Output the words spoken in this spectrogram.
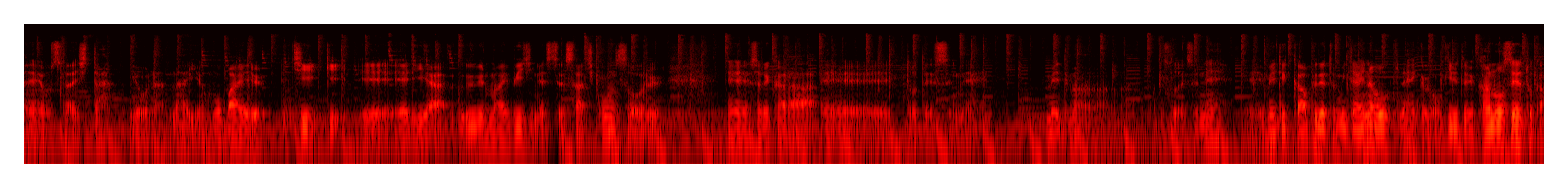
えー、お伝えしたような内容モバイル地域、えー、エリア Google マイビジネスサーチコンソール、えー、それから、え、っとですねメまあそうですねメディックアップデートみたいな大きな変化が起きるという可能性とか、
